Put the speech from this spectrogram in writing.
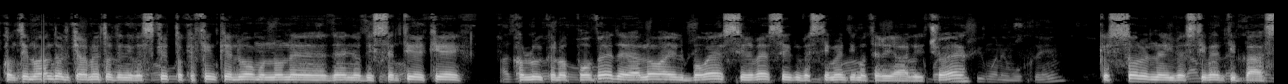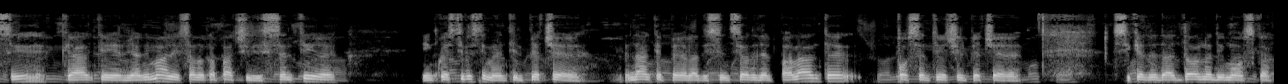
Continuando il chiarimento di Nive è scritto che finché l'uomo non è degno di sentire che colui che lo provvede, allora il Boe si riveste in vestimenti materiali, cioè che solo nei vestimenti bassi, che anche gli animali sono capaci di sentire in questi vestimenti il piacere. Ed anche per la distinzione del parlante può sentirci il piacere. Si chiede da donna di Mosca,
